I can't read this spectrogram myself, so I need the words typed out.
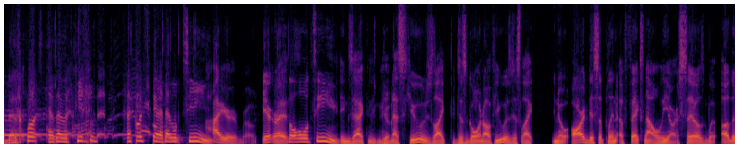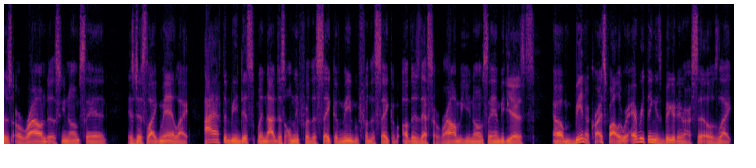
That hurts the whole team. That hurts the whole team. Higher, bro. It hurts Right. the whole team. Exactly, man. That's huge. Like just going off you is just like, you know, our discipline affects not only ourselves, but others around us. You know what I'm saying? It's just like, man, like I have to be disciplined, not just only for the sake of me, but for the sake of others that's around me. You know what I'm saying? Because Yes. um, being a Christ follower, everything is bigger than ourselves. Like,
